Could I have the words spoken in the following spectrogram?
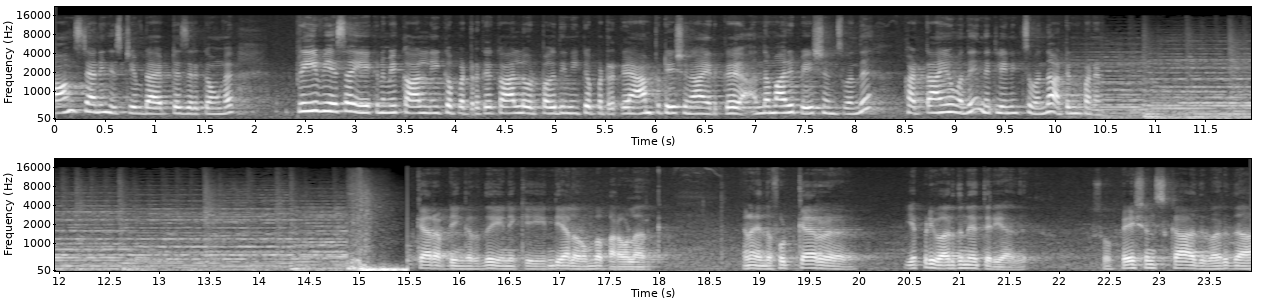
long standing history of diabetes இருக்கவங்க ப்ரீவியஸாக ஏற்கனவே கால் நீக்கப்பட்டிருக்கு காலில் ஒரு பகுதி நீக்கப்பட்டிருக்கு ஆம்புடேஷன் ஆகிருக்கு அந்த மாதிரி பேஷண்ட்ஸ் வந்து கட்டாயம் வந்து இந்த கிளினிக்ஸ் வந்து அட்டன் பண்ணணும். ஃபுட் கேர் அப்படிங்கிறது இன்றைக்கி இந்தியாவில் ரொம்ப பரவலாக இருக்குது ஏன்னா இந்த ஃபுட் கேர் எப்படி வருதுன்னே தெரியாது. ஸோ பேஷண்ட்ஸ்க்காக அது வருதா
